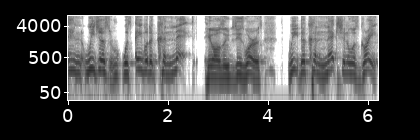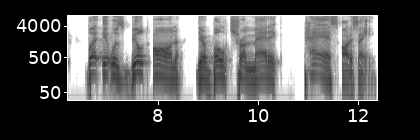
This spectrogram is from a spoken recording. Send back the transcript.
And we just was able to connect. Here goes these words. We the connection was great, but it was built on their both traumatic past are the same.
